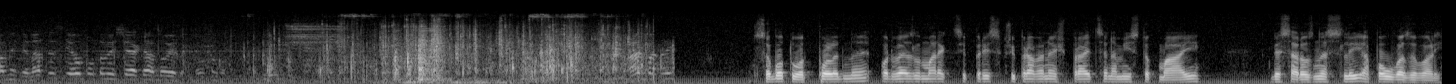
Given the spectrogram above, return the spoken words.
Je na cestě, ho potom ještě jak tam dojede. V sobotu odpoledne odvézl Marek Cypris připravené šprajce na místo k máji, kde se roznesli a pouvazovali.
